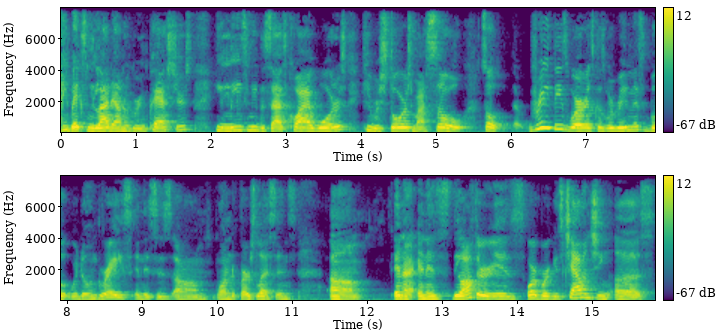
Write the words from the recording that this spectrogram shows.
He makes me lie down in green pastures. He leads me beside quiet waters. He restores my soul. So read these words because we're reading this book. We're doing grace, and this is um, one of the first lessons. Um, and and it's the author is Ortberg is challenging us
